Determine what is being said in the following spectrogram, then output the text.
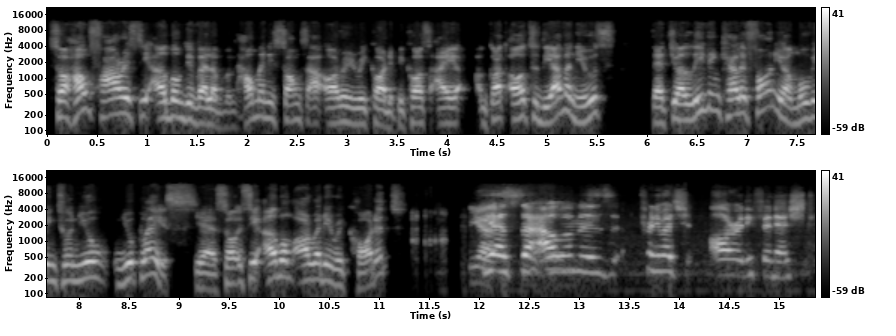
So how far is the album development? How many songs are already recorded? Because I got also the other news that you're leaving California, moving to a new new place. Yeah. So is the album already recorded? Yeah. Yes, the album is pretty much already finished.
